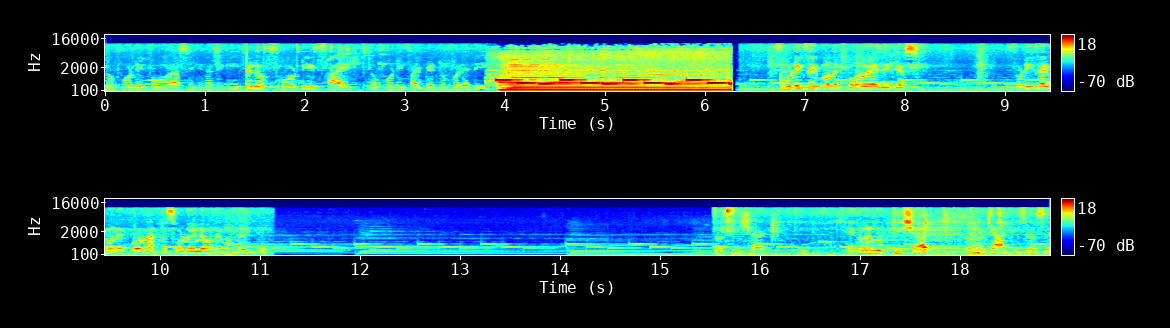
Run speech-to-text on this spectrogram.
তো ফোর্টি ফোর আছে কিনা দেখি হলো ফোর্টি ফাইভ তো ফোর্টি ফাইভ একটু করে দেখি। ফোর্টি ফাইভ অনেক বড় হয়ে ফাইভ অনেক বড়, আর একটু ছোট হইলে হয় ভালো হইতো। টি শার্ট এগুলো হলো টি শার্ট যা কিছু আছে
